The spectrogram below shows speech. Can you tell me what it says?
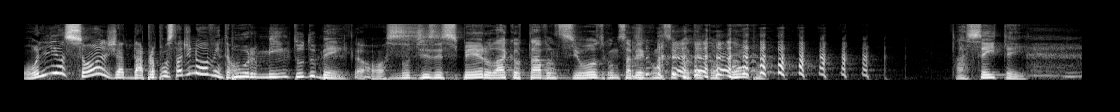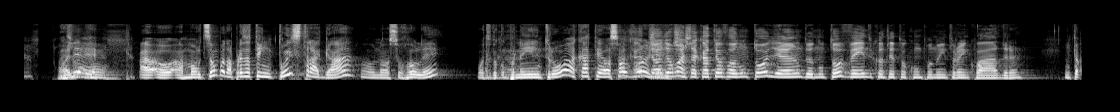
Olha só, já dá pra apostar de novo então. Por mim, tudo bem. Nossa. No desespero lá que eu tava ansioso, que eu não sabia o que acontecer com o Antetokounmpo, aceitei. Mas Olha, vamos- a, a- a maldição pela presa tentou estragar o nosso rolê. O Antetokounmpo nem entrou, a KTO a salvou a, KTO gente. deu uma... A KTO falou, não tô olhando, eu não tô vendo que o Antetokounmpo não entrou em quadra. Então,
